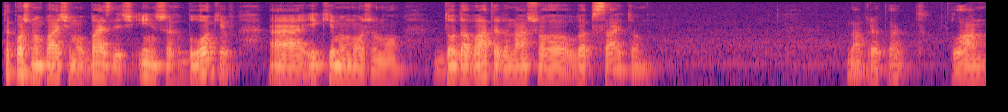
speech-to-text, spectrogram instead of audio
Також ми бачимо безліч інших блоків, е, які ми можемо додавати до нашого вебсайту. Наприклад, план.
